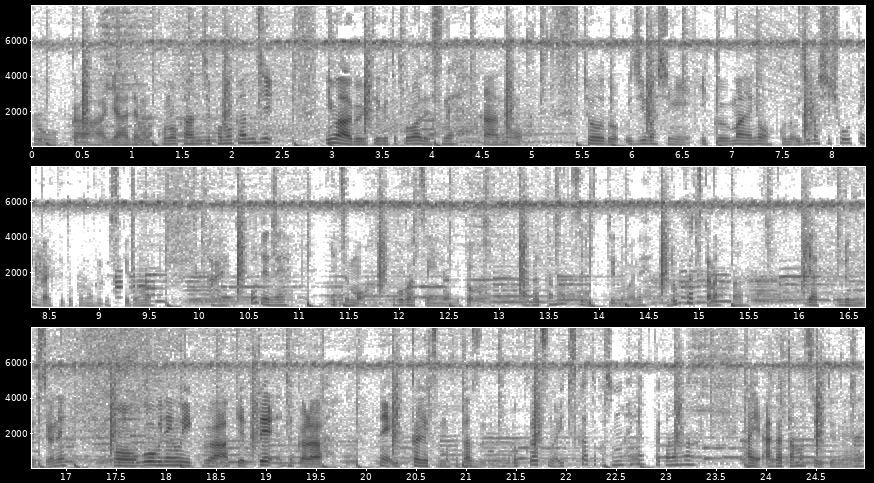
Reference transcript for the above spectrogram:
そうか。いやでもこの感じこの感じ。今歩いているところはですねあのちょうど宇治橋に行く前のこの宇治橋商店街ってとこなんですけども、はい、ここでねいつも5月になるとあがた祭りっていうのがね6月かな、うん、やるんですよね。もうゴールデンウィークが明けてだからね1ヶ月も経たず6月の5日とかその辺やったかな？はい。あがた祭りというのがね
